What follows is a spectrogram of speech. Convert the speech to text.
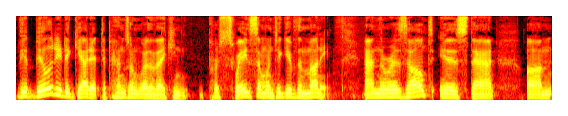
the ability to get it depends on whether they can persuade someone to give them money. And the result is that um,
